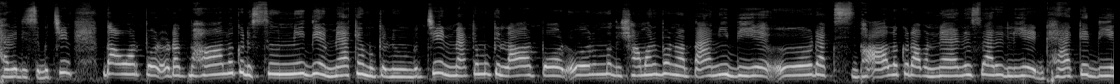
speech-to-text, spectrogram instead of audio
ঢেলে দিছি, বুঝছেন? দেওয়ার পর ওটা ভালো করে সুন্নি দিয়ে মেখে মুখে নেব, বুঝছেন? মেখে মুখে লাওয়ার পর ওর মধ্যে সামান্য পরিমাণ পানি দিয়ে ওটা ভালো করে আবার নেড়ে সারে নিয়ে ঢেকে দিয়ে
